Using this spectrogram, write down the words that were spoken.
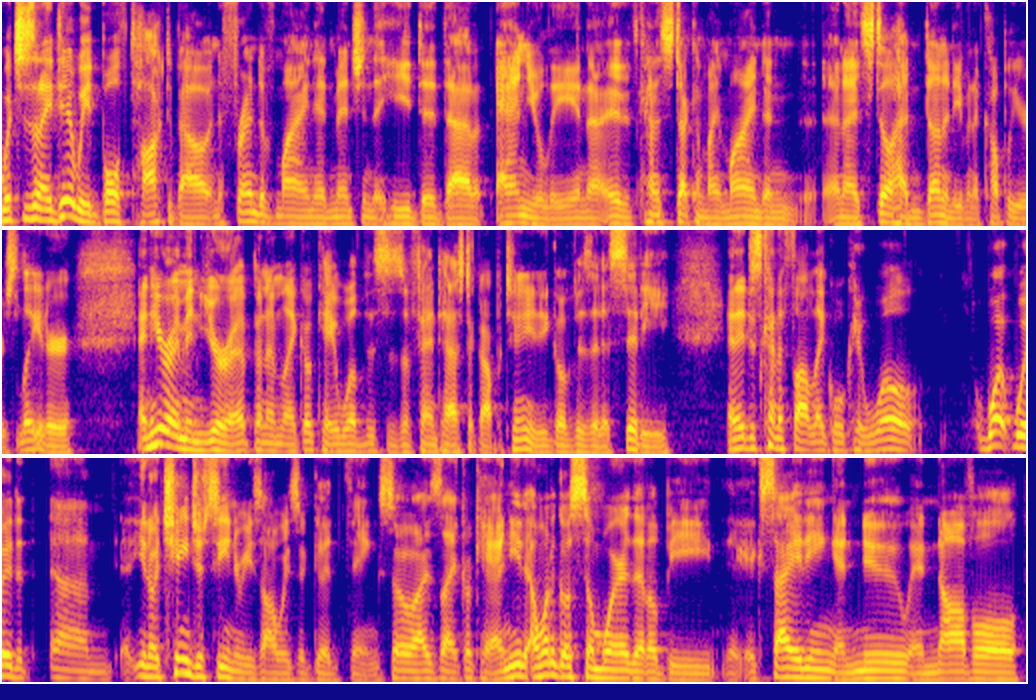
which is an idea we'd both talked about. And a friend of mine had mentioned that he did that annually, and it kind of stuck in my mind. And and I still hadn't done it even a couple years later. And here I'm in Europe, and I'm like, okay, well, this is a fantastic opportunity to go visit a city. And I just kind of thought, like, okay, well, what would um, you know change of scenery is always a good thing so i was like okay i need i want to go somewhere that'll be exciting and new and novel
